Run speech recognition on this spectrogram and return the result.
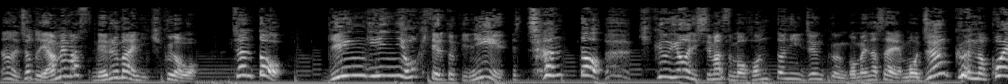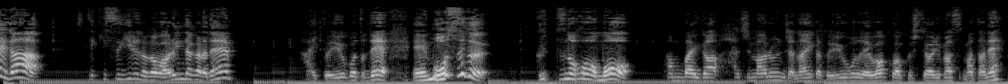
なのでちょっとやめます。寝る前に聞くのを。ちゃんと、ギンギンに起きてる時に、ちゃんと聞くようにします。もう本当に、じゅんくんごめんなさい。もうじゅんくんの声が素敵すぎるのが悪いんだからね。はい、ということで、えー、もうすぐ、グッズの方も、販売が始まるんじゃないかということでワクワクしております。またね、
